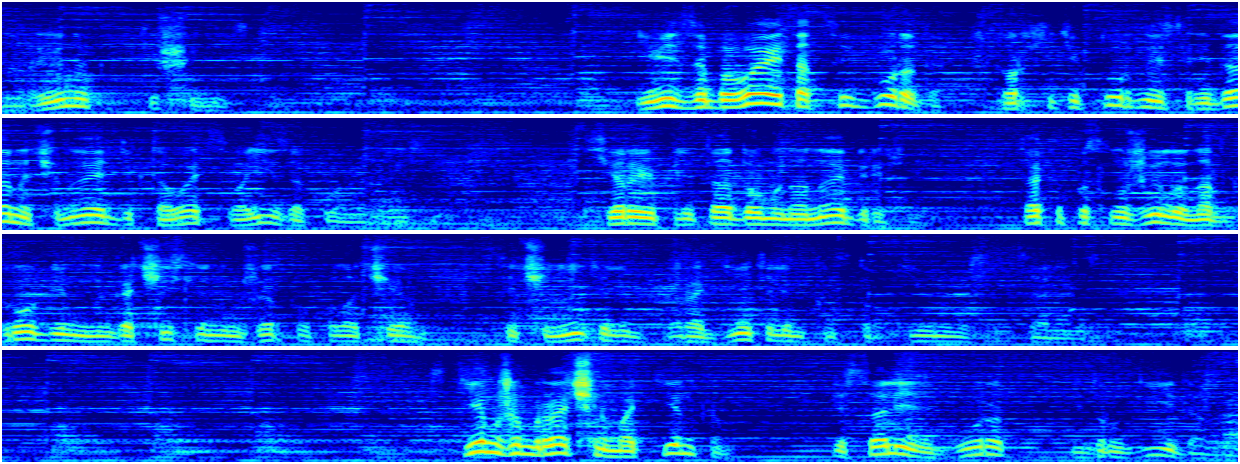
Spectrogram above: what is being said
на рынок Тишинский. И ведь забывает отцы города, что архитектурная среда начинает диктовать свои законы жизни. Серая плита дома на набережной так и послужила надгробием многочисленным жертвопалачам, сочинителям и родителям конструктивного социализма. Тем же мрачным оттенком писали город и другие дома.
